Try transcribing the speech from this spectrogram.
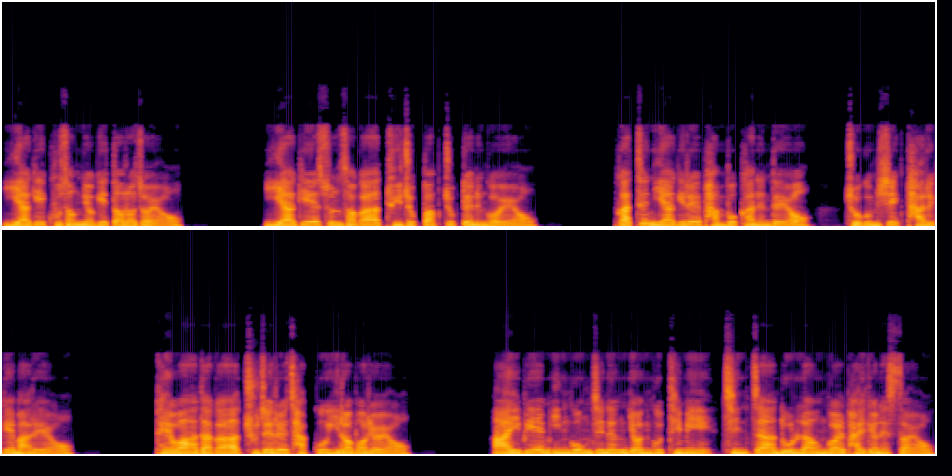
이야기 구성력이 떨어져요. 이야기의 순서가 뒤죽박죽 되는 거예요. 같은 이야기를 반복하는데요. 조금씩 다르게 말해요. 대화하다가 주제를 자꾸 잃어버려요. IBM 인공지능 연구팀이 진짜 놀라운 걸 발견했어요.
